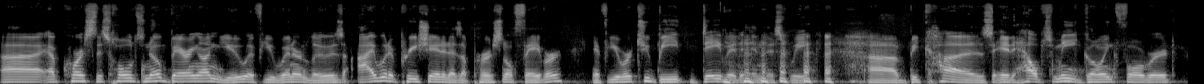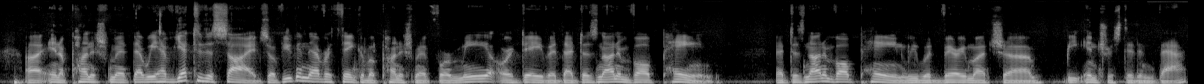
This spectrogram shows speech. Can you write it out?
Uh, of course, this holds no bearing on you if you win or lose. I would appreciate it as a personal favor if you were to beat David in this week uh, because it helps me going forward uh, in a punishment that we have yet to decide. So if you can ever think of a punishment for me or David that does not involve pain, that does not involve pain, we would very much uh, be interested in that.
